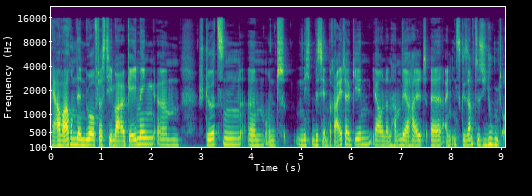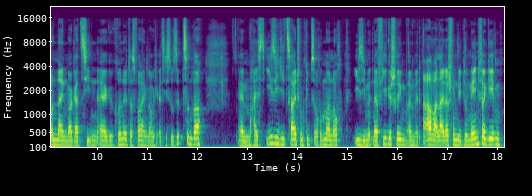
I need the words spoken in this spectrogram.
Ja, warum denn nur auf das Thema Gaming ähm, stürzen ähm, und nicht ein bisschen breiter gehen? Ja, und dann haben wir halt äh, ein insgesamtes Jugend-Online-Magazin äh, gegründet. Das war dann, glaube ich, als ich so 17 war. Ähm, heißt Easy, die Zeitung gibt es auch immer noch. Easy mit einer 4 geschrieben, weil mit A war leider schon die Domain vergeben.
